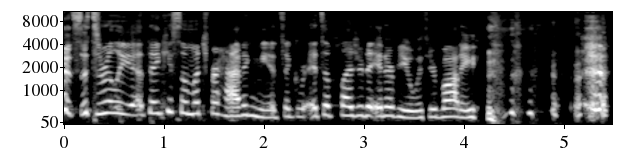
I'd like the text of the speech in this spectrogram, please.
It's it's really uh, thank you so much for having me. It's a gr- it's a pleasure to interview with your body.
